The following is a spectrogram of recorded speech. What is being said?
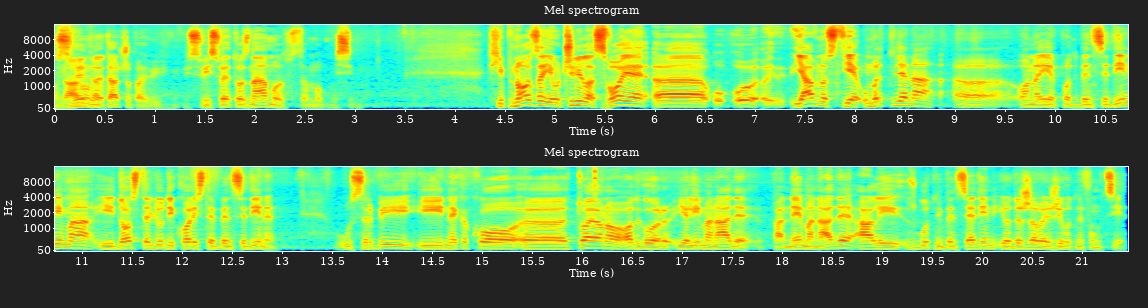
Pa Sve naravno da da. je tačno, pa svi sve to znamo, samo, mislim, Hipnoza je učinila svoje, uh, u- u- javnost je umrtljena, uh, ona je pod bensedinima i dosta ljudi koriste bensedine u Srbiji i nekako uh, to je ono odgovor, je li ima nade? Pa nema nade, ali zgutni bensedin i održava je životne funkcije.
